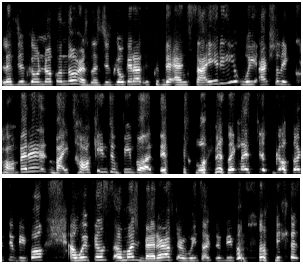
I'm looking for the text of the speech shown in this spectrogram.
let's just go knock on doors. Let's just go get out. The anxiety we actually combat it by talking to people at this point. Like let's just go talk to people. And we feel so much better after we talk to people because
